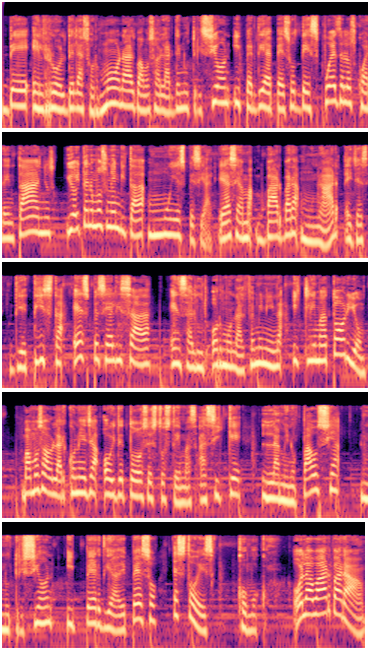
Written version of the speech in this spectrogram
del rol de las hormonas, vamos a hablar de nutrición y pérdida de peso después de los 40 años. Y hoy tenemos una invitada muy especial. Ella se llama Bárbara Munar, ella es dietista especializada en salud hormonal femenina y climatorio. Vamos a hablar con ella hoy de todos estos temas, así que la menopausia, nutrición y pérdida de peso, esto es como como. Hola Bárbara.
